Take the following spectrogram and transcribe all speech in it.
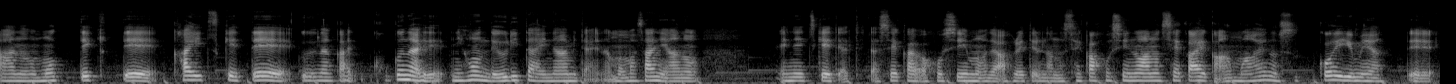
あの持ってきて買い付けてなんか国内で日本で売りたいなみたいなもうまさにあの NHK でやってた「世界は欲しいもので溢れてる」あの「セカ星」のあの世界観もああいうのすっごい夢あって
